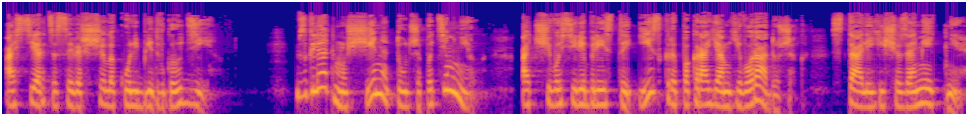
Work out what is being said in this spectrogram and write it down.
а сердце совершило кульбит в груди. Взгляд мужчины тут же потемнел, отчего серебристые искры по краям его радужек стали еще заметнее.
